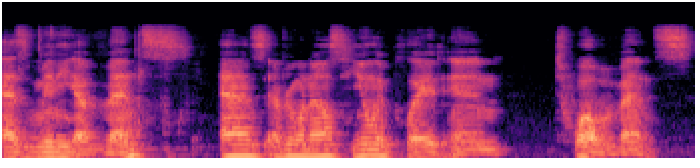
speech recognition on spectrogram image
as many events as everyone else. He only played in 12 events,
